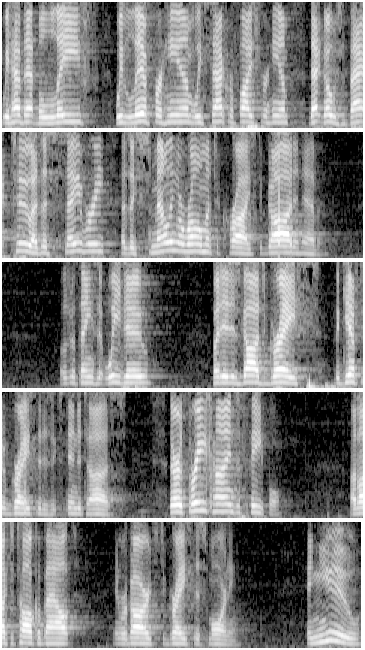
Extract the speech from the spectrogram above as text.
we have that belief, we live for Him, we sacrifice for Him. That goes back to as a savory, as a smelling aroma to Christ, to God in heaven. Those are things that we do, but it is God's grace, the gift of grace, that is extended to us. There are three kinds of people I'd like to talk about in regards to grace this morning. And you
